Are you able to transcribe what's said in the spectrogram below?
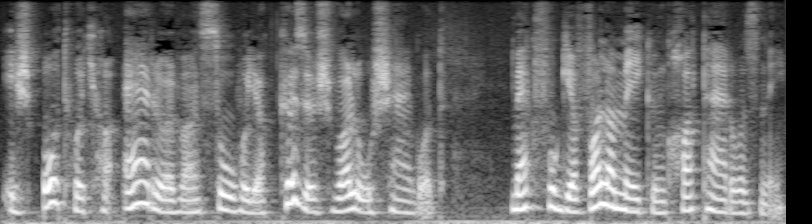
És ott, hogyha erről van szó, hogy a közös valóságot meg fogja valamelyikünk határozni,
